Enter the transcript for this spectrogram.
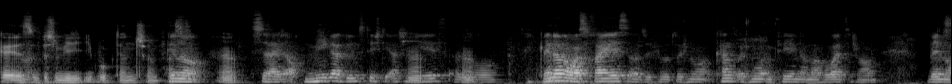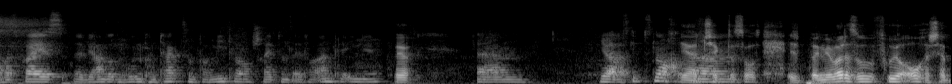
Geil, das ist ein bisschen wie die E-Book dann schon fast. Genau. Ja. Das ist halt auch mega günstig, die Ateliers. Ja. Also, wenn da noch was frei ist, also ich euch nur, kann es euch nur empfehlen, da mal vorbeizuschauen. Wenn noch was frei ist, äh, wir haben dort einen guten Kontakt zum Vermieter, schreibt uns einfach an per E-Mail. Ja. Ähm, ja, was gibt es noch? Ja, check ähm, das aus. Bei mir war das so früher auch. Ich habe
